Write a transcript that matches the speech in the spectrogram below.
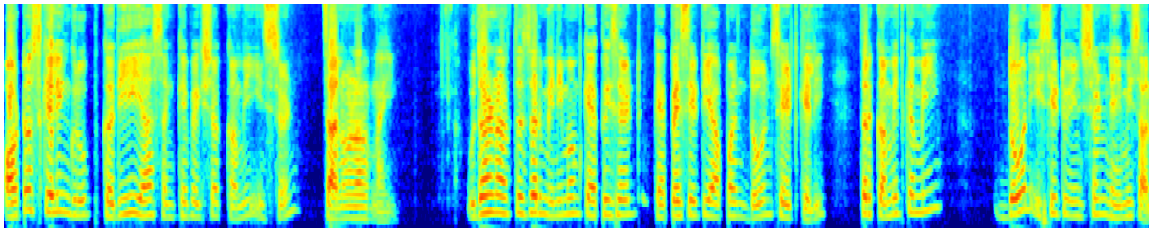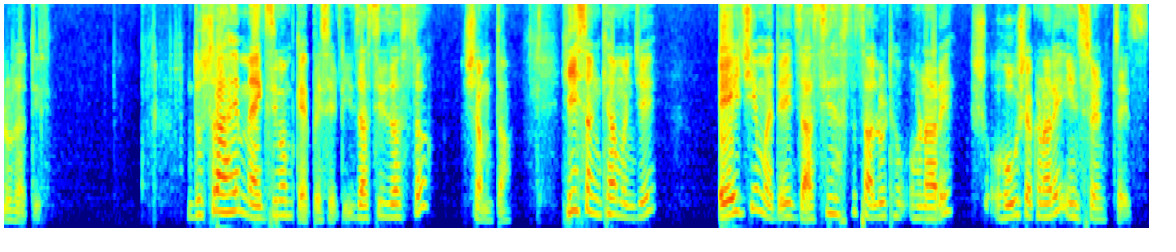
ऑटो स्केलिंग ग्रुप कधीही या संख्येपेक्षा कमी इन्स्टंट चालवणार नाही. उदाहरणार्थ जर मिनिमम कॅपॅसिट कॅपॅसिटी आपण दोन सेट केली तर कमीत कमी दोन इसी टू इन्स्टंट नेहमी चालू राहतील. दुसरा आहे मॅक्झिमम कॅपॅसिटी जास्तीत जास्त क्षमता. ही संख्या म्हणजे ए जी मध्ये जास्तीत जास्त चालू होणारे होऊ शकणारे इन्स्टंसेस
